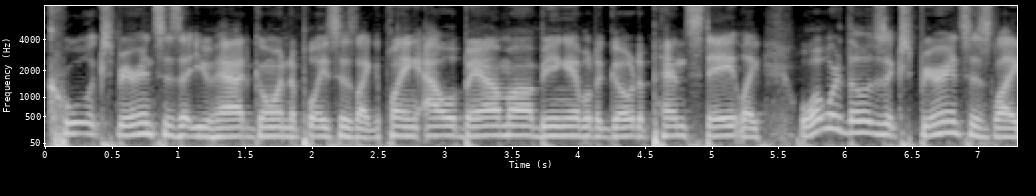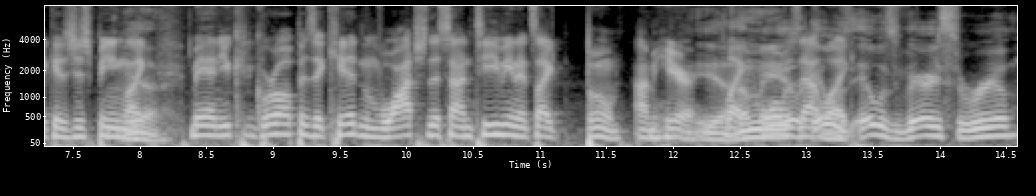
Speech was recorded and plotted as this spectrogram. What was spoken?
cool experiences that you had going to places like playing Alabama, being able to go to Penn State. Like, what were those experiences like as just being like, Yeah. man, you could grow up as a kid and watch this on TV and it's like, boom, I'm here. Yeah, Like, I mean, what was it, that it like? Was, it was very surreal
